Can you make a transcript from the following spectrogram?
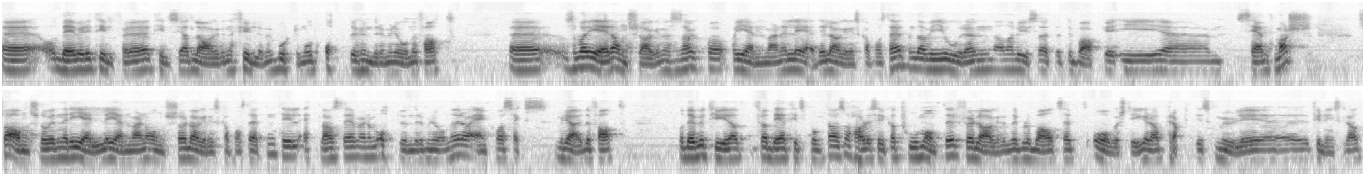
Uh, og Det vil i tilfelle tilsi at lagrene fyller med bortimot 800 millioner fat. Uh, så varierer anslagene som sagt, på, på gjenværende ledig lagringskapasitet. Men da vi gjorde en analyse av dette tilbake i sent mars, så anslo vi den reelle gjenværende onshore lagringskapasiteten til et eller annet sted mellom 800 millioner og 1,6 milliarder fat. Og Det betyr at fra det tidspunktet så har du ca. to måneder før lagrene globalt sett overstiger da praktisk mulig eh, fyllingsgrad.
